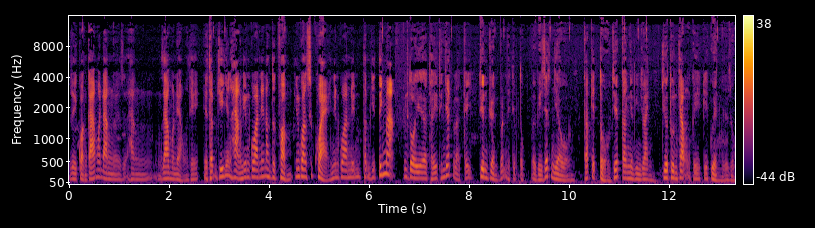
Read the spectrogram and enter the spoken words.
rồi quảng cáo mà đăng hàng giao một nẻo như thế. Để thậm chí những hàng liên quan đến hàng thực phẩm, liên quan sức khỏe, liên quan đến thậm chí tính mạng. Chúng tôi ờ, thấy thứ nhất là cái tuyên truyền vẫn phải tiếp tục bởi vì rất nhiều các cái tổ chức cá nhân kinh doanh chưa tôn trọng cái cái quyền của người dùng.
